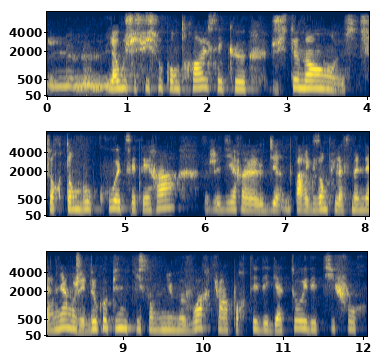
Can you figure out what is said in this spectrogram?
là où je suis sous contrôle, c'est que justement, sortant beaucoup, etc., je veux dire, euh, par exemple, la semaine dernière, moi j'ai deux copines qui sont venues me voir, qui ont apporté des gâteaux et des petits fours.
